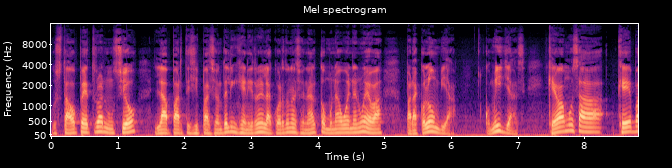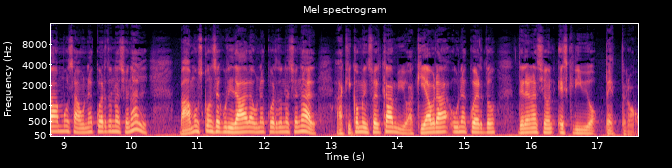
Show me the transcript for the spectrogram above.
Gustavo Petro anunció la participación del ingeniero en el Acuerdo Nacional como una buena nueva para Colombia. Comillas, ¿qué vamos a, qué vamos a un acuerdo nacional? Vamos con seguridad a un acuerdo nacional. Aquí comenzó el cambio. Aquí habrá un acuerdo de la nación, escribió Petro.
